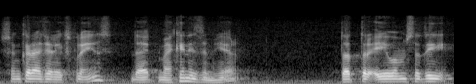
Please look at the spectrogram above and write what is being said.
Shankaracharya explains that mechanism here. Tatra evam sati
